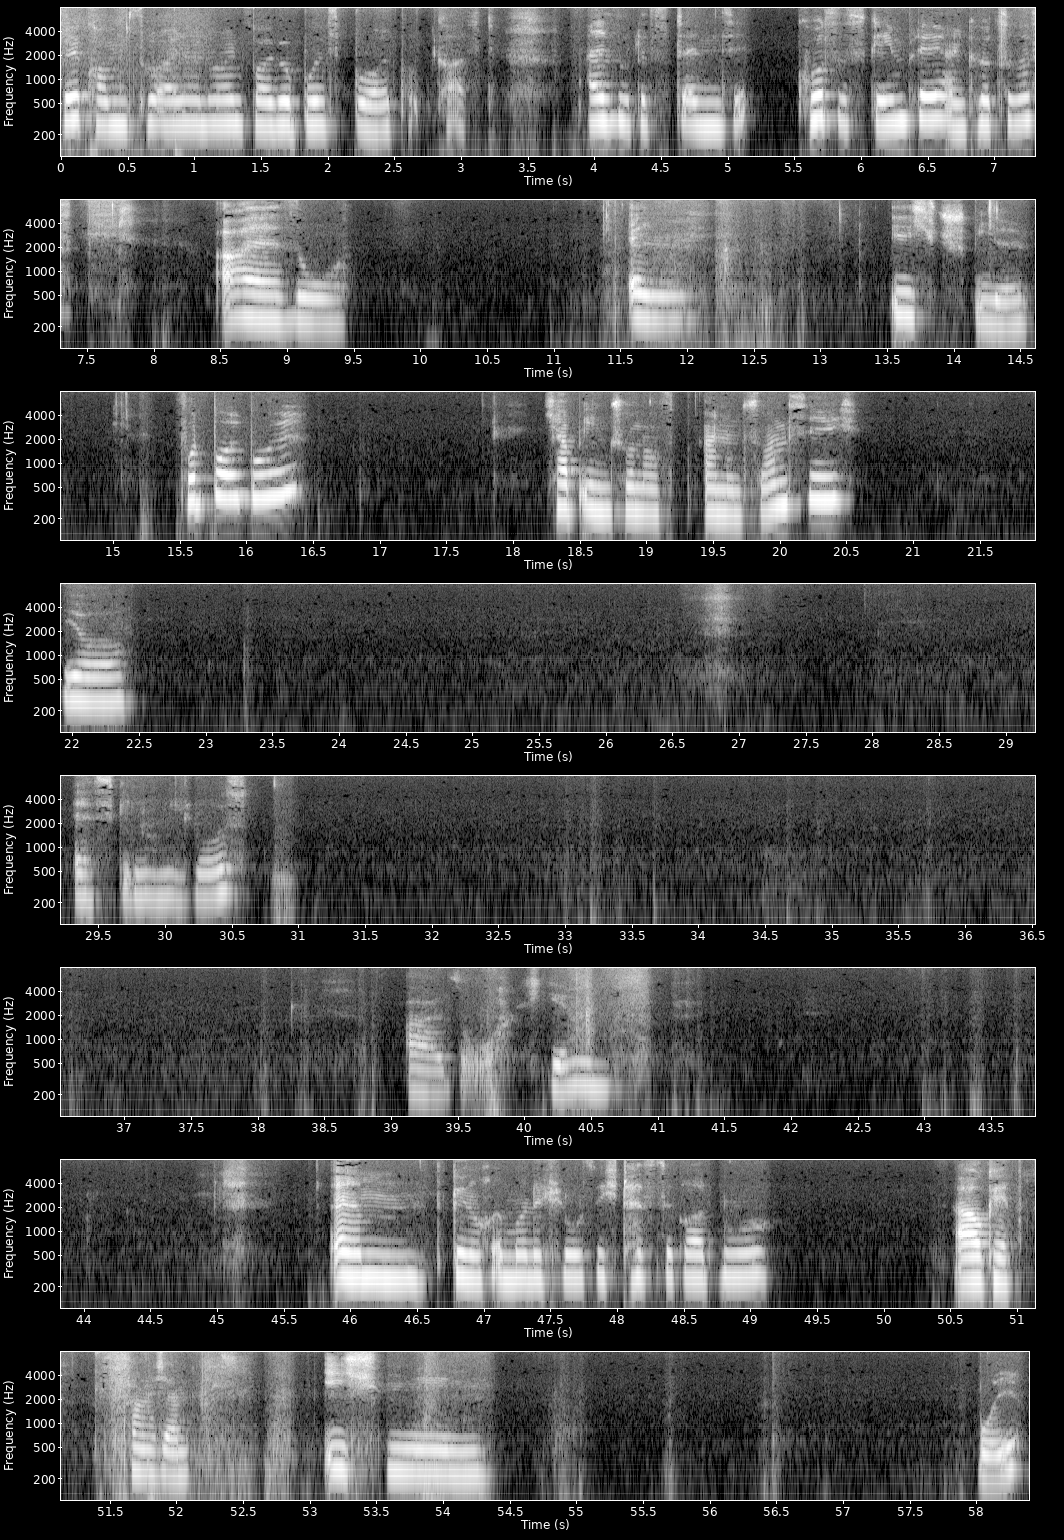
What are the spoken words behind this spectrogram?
Willkommen zu einer neuen Folge Bulls Brawl Podcast. Also, das ist ein kurzes Gameplay, ein kürzeres. Also, ähm, ich spiele Football Bull. Ich habe ihn schon auf 21. Ja. Es geht noch nicht los. Also, ich gehe hin. Ähm, geht noch immer nicht los. Ich teste gerade nur. Ah, okay. Fange ich an. Ich nehme Bull.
